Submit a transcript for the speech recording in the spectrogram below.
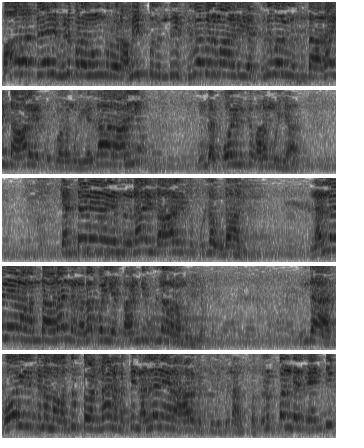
பாவத்திலேருந்து விடுபடணுங்கிற ஒரு அமைப்பு இருந்து சிவபெருமானுடைய திருவருள் இருந்தாதான் இந்த ஆலயத்துக்கு வர முடியும். எல்லாராலையும் இந்த கோயிலுக்கு வர முடியாது. கெட்ட நேரம் இருந்ததுன்னா இந்த ஆலயத்துக்குள்ள விடாது நல்ல நேரம் வந்தாலும் இந்த நடப்படியை தாண்டி உள்ள வர முடியும். இந்த கோவிலுக்கு நம்ம வந்துட்டோம்னா நமக்கு நல்ல நேரம் ஆரம்பிச்சிருச்சுன்னு அர்த்தம். திருப்பங்கள் வேண்டி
